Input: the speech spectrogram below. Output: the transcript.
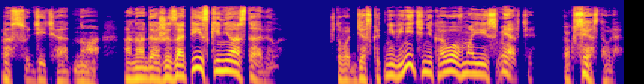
Рассудите одно, она даже записки не оставила, что вот, дескать, не вините никого в моей смерти, как все оставляют.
